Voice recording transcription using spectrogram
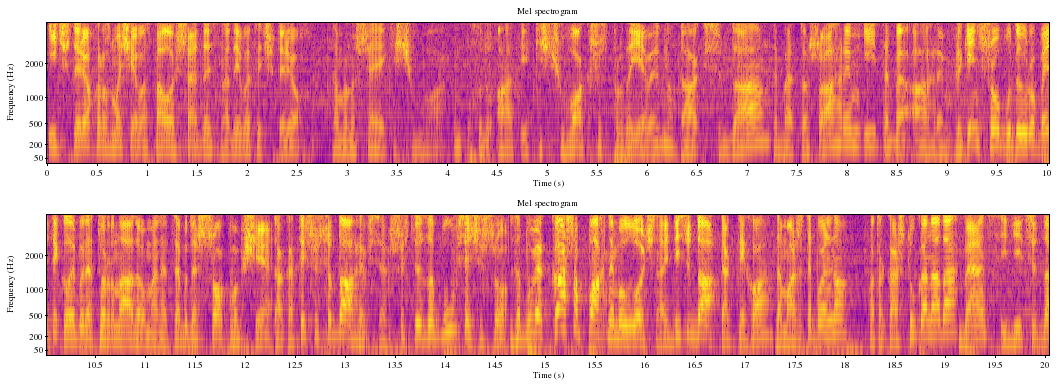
І чотирьох розмочив. Осталось ще десь надивити чотирьох. Там воно ще якийсь чувак. Він, походу, а, якийсь чувак щось продає, видно. Так, сюди. Тебе теж агрим і тебе агрим. Прикинь, що буду робити, коли буде торнадо у мене. Це буде шок вообще. Так, а ти щось одагрився? Щось ти забувся чи що? Забув, як каша пахне молочна. Іди сюди. Так, тихо. Дамажити больно. Отака штука надо. Бенс, ідіть сюди.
